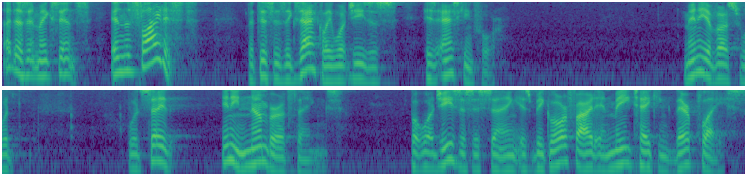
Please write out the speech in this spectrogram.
That doesn't make sense in the slightest. But this is exactly what Jesus is asking for. Many of us would, would say any number of things. But what Jesus is saying is, be glorified in me taking their place.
